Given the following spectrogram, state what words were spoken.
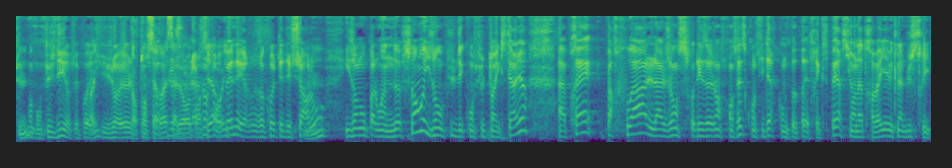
c'est le moins qu'on puisse dire. C'est pas, Oui. si je- Quand je on s'adresse à l'Europe entière, oui. Ait recruté des charlots. Ils en ont pas loin de 900. Ils ont en plus des consultants extérieurs. Après, parfois, l'agence, les agences françaises considèrent qu'on ne peut pas être expert si on a travaillé avec l'industrie.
